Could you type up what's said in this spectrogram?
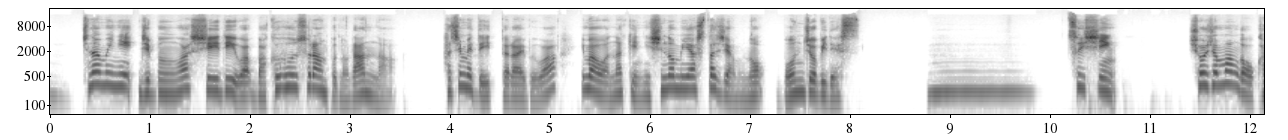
うんちなみに自分は CD は爆風スランプのランナー。初めて行ったライブは今は亡き西宮スタジアムのボンジョビです。追伸少女漫画を語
